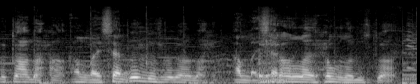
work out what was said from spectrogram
متابعها الله يسلمك. كلش متابعها الله يسلمك. الله يحفظه الأستاذ.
